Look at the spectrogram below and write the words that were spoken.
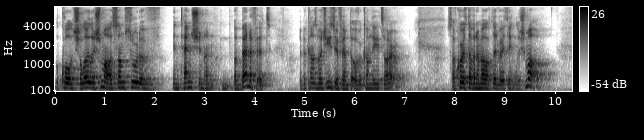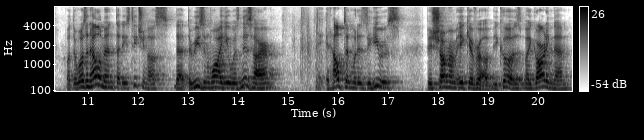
we'll call it shaloi lishma, some sort of intention on, of benefit, it becomes much easier for him to overcome the Yitzhar. So of course David HaMelech did everything lishma. But there was an element that he's teaching us that the reason why he was nizhar, it helped him with his zahirus, bishamram ekev Rav, because by guarding them,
